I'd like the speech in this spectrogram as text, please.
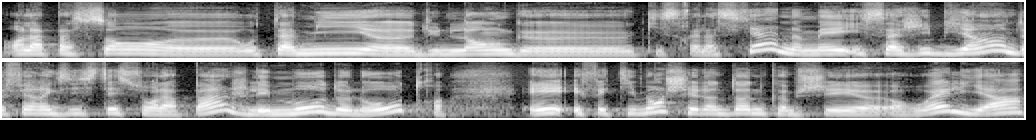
en la passant euh, au tamis euh, d'une langue qui serait la sienne, mais il s'agit bien de faire exister sur la page les mots de l'autre. Et effectivement, chez London comme chez Orwell, il y a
